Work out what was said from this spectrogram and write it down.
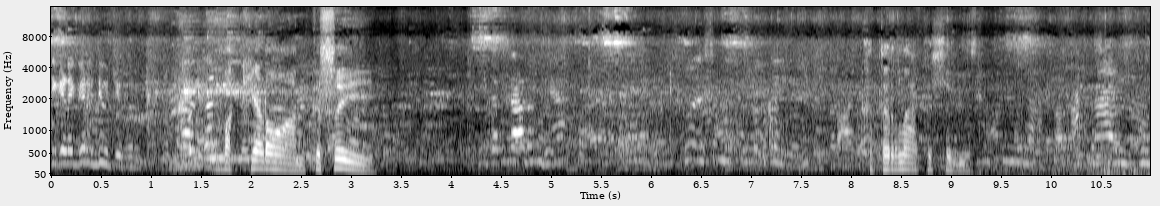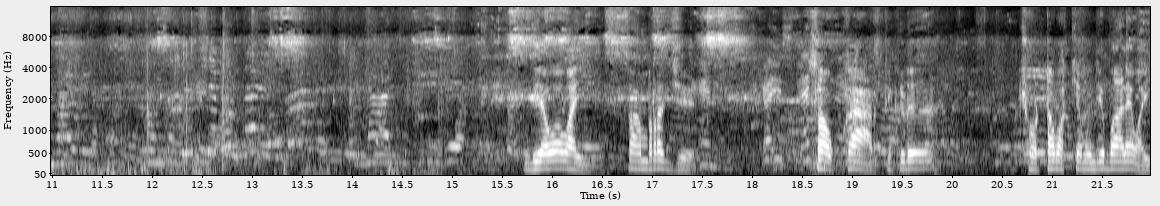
तिकडे गर्दी होती बरोबर बाक्या डॉन कसं आहे? खतरनाक आहे सगळं. देवाबाई साम्राज्य सावकार तिकडं छोटा वाक्य म्हणजे बाळ्याबाई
